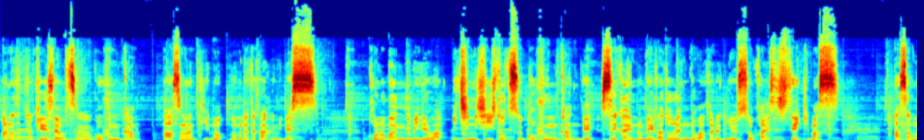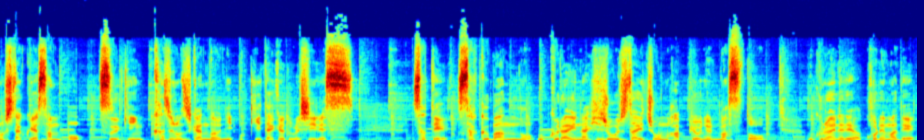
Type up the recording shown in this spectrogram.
あなたと経済をつなぐ5分間パーソナリティの野村貴文です。この番組では1日1つ5分間で世界のメガトレンドがわかるニュースを解説していきます。朝の支度や散歩通勤家事の時間などにお聞きいただけると嬉しいです。さて昨晩のウクライナ非常事態庁の発表によりますとウクライナではこれまで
